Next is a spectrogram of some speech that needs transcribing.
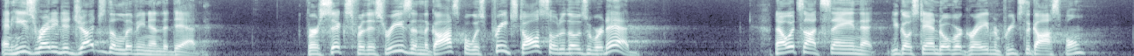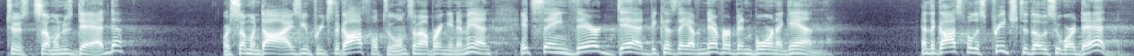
And he's ready to judge the living and the dead. Verse 6 For this reason, the gospel was preached also to those who were dead. Now, it's not saying that you go stand over a grave and preach the gospel to someone who's dead, or someone dies, you preach the gospel to them, somehow bringing them in. It's saying they're dead because they have never been born again. And the gospel is preached to those who are dead.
